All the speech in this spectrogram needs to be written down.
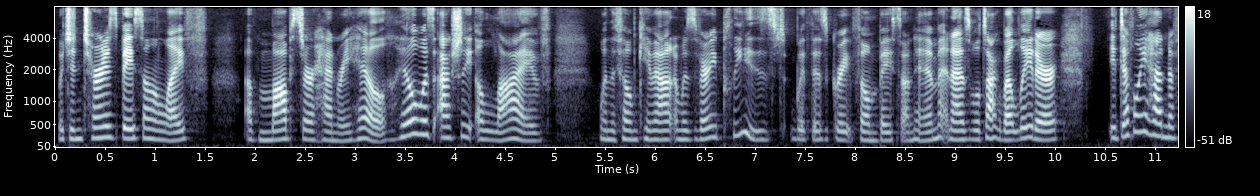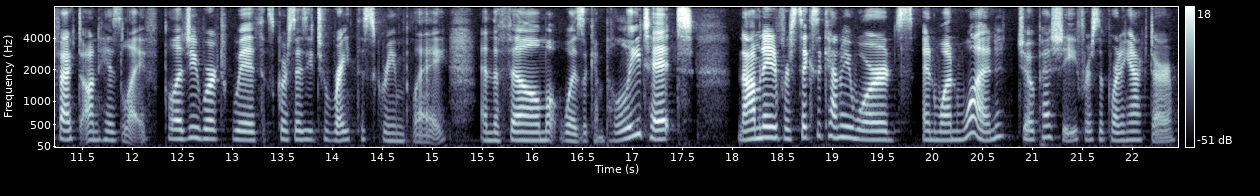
which in turn is based on the life of mobster Henry Hill. Hill was actually alive when the film came out and was very pleased with this great film based on him. And as we'll talk about later, it definitely had an effect on his life. Pileggi worked with Scorsese to write the screenplay, and the film was a complete hit nominated for six Academy Awards and won one, Joe Pesci, for supporting actor.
